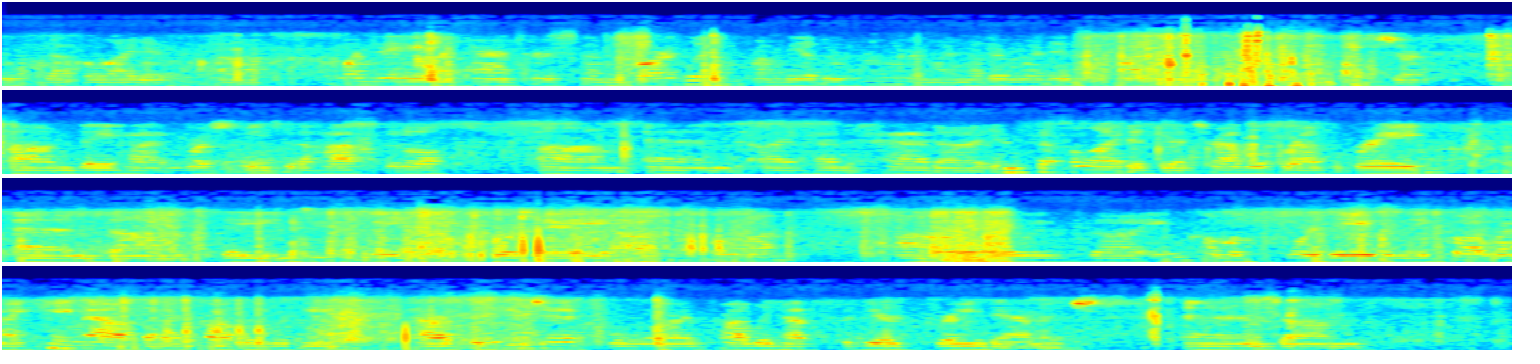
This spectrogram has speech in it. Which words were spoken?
encephalitis. Uh, one day, my parents heard some gargling from the other room, and my mother went in to find me. Um, they had rushed me to the hospital, um, and I had had uh, encephalitis that had traveled throughout the brain, and um, they induced me in a four-day uh, coma. Um, I was uh, in coma for four days, and they thought when I came out that I probably would be paraplegic or I'd probably have severe brain damage. And um,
